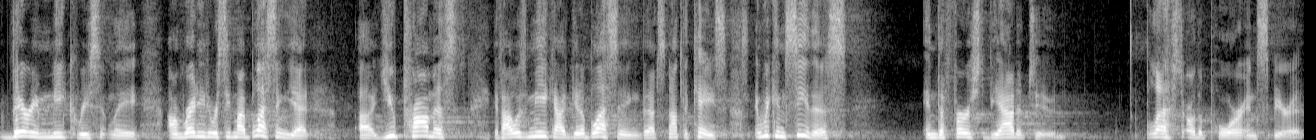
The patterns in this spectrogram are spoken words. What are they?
very meek recently. I'm ready to receive my blessing yet. Uh, you promised if I was meek, I'd get a blessing, but that's not the case. And we can see this in the first beatitude Blessed are the poor in spirit.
